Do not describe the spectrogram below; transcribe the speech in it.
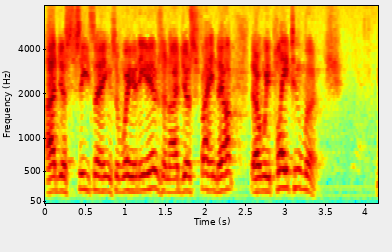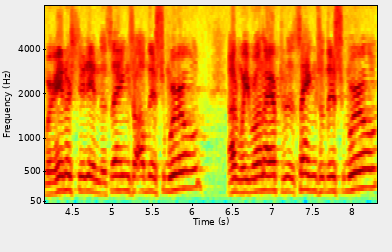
I just see things the way it is and I just find out that we play too much. We're interested in the things of this world and we run after the things of this world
